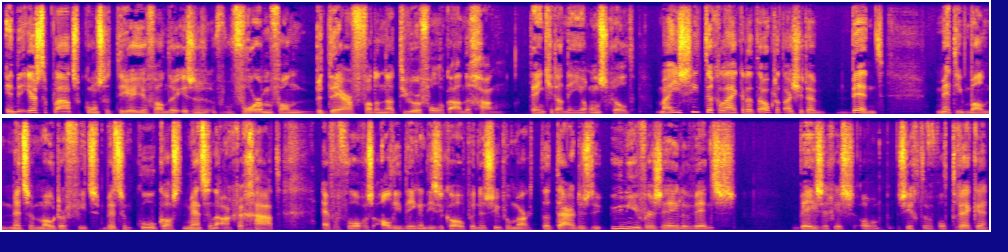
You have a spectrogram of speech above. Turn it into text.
in de eerste plaats constateer je van... er is een vorm van bederf van de natuurvolk aan de gang. Denk je dan in je onschuld. Maar je ziet tegelijkertijd ook dat als je daar bent... met die man, met zijn motorfiets, met zijn koelkast, met zijn aggregaat... en vervolgens al die dingen die ze kopen in de supermarkt... dat daar dus de universele wens bezig is om zich te voltrekken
